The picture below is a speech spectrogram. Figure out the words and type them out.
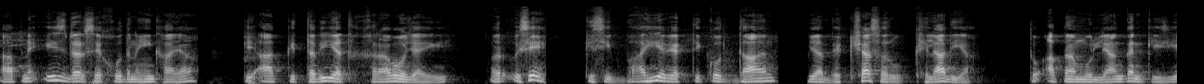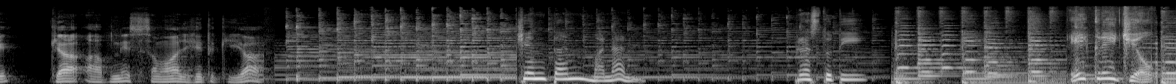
आपने इस डर से खुद नहीं खाया कि आपकी तबीयत खराब हो जाएगी और उसे किसी बाह्य व्यक्ति को दान या भिक्षा स्वरूप खिला दिया तो अपना मूल्यांकन कीजिए, क्या आपने समाज हित किया? चिंतन मनन। प्रस्तुति। एक रेडियो।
